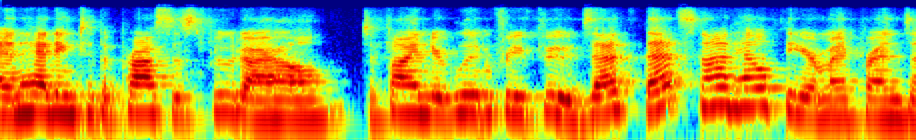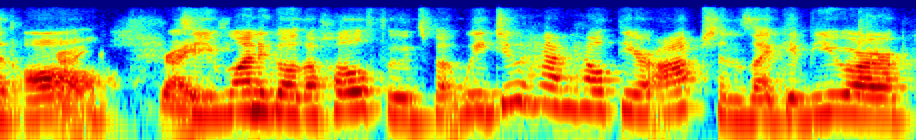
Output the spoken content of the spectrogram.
and heading to the processed food aisle to find your gluten-free foods. That that's not healthier, my friends, at all. Right, right. So you want to go the whole foods, but we do have healthier options. Like if you are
